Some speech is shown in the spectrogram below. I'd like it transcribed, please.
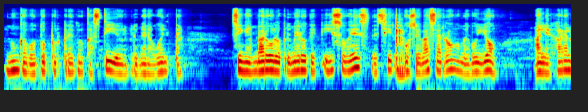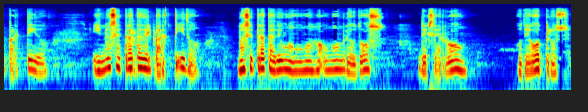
nunca votó por Pedro Castillo en primera vuelta. Sin embargo, lo primero que hizo es decir, o se va Cerrón o me voy yo, alejar al partido. Y no se trata del partido, no se trata de un, hombre o dos, de Cerrón o de otros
